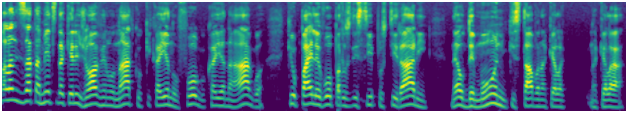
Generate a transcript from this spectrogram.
Falando exatamente daquele jovem lunático que caía no fogo, caía na água, que o pai levou para os discípulos tirarem né, o demônio que estava naquela, naquela,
